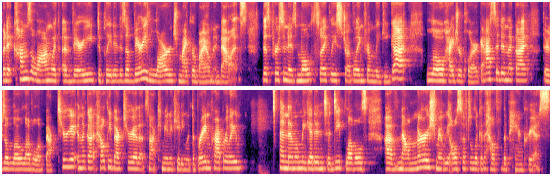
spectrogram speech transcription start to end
but it comes along with a very depleted, is a very large microbiome imbalance. This person is most likely struggling from leaky gut, low hydrochloric acid in the gut. There's a low level of bacteria in the gut, healthy bacteria that's not communicating with the brain properly. And then when we get into deep levels of malnourishment, we also have to look at the health of the pancreas.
